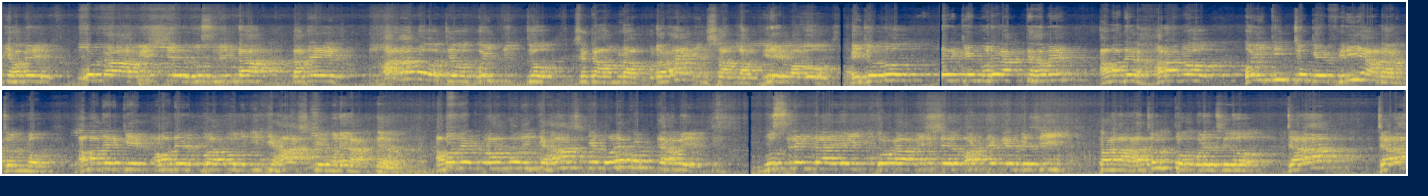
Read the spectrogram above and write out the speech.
কি হবে? গোটা বিশ্বের মুসলিমরা তাদের হারানো যে ঐতিহ্য, সেটা আমরা পুনরায় ইনশাআল্লাহ ফিরে পাবো। এই জন্য মনে রাখতে হবে, আমাদের হারানো ঐতিহ্যকে ফিরিয়ে আনার জন্য আমাদেরকে, আমাদের পুরাতন ইতিহাসকে মনে রাখতে হবে। আমাদের পুরাতন ইতিহাসকে মনে করতে হবে। মুসলিমরা এই গোটা বিশ্বের অর্ধেকের বেশি তারা রাজত্ব করেছিল। যারা যারা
